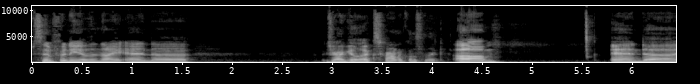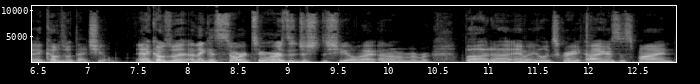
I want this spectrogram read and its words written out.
Symphony of the Night and uh, Dracula X Chronicles, I think. Um, and uh, it comes with that shield. And it comes with, I think it's sword too, or is it just the shield? I, I don't remember. But uh, anyway, it looks great. Uh, here's the spine.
